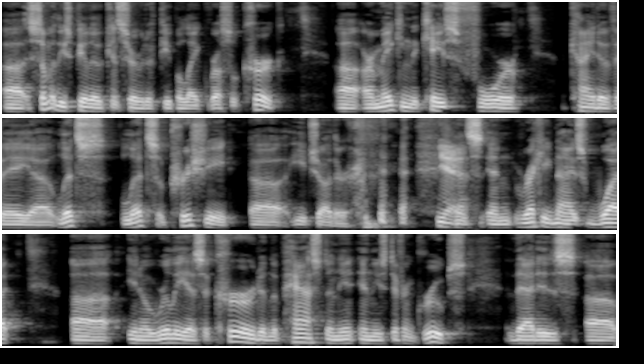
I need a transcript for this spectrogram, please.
Uh, some of these paleo conservative people, like Russell Kirk, uh, are making the case for kind of a uh, let's let's appreciate uh, each other, yeah, and, and, recognize what uh, you know really has occurred in the past in, in these different groups. That is, uh,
